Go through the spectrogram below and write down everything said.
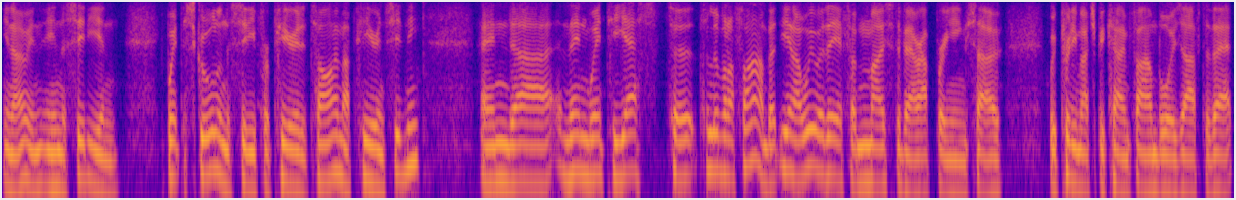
you know, in, in the city and went to school in the city for a period of time up here in Sydney, and, uh, and then went to Yass to, to live on a farm. But you know, we were there for most of our upbringing, so we pretty much became farm boys after that.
